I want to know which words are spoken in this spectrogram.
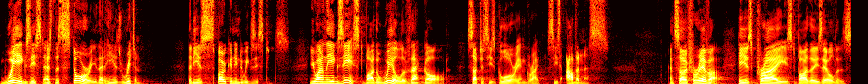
We exist as the story that he has written, that he has spoken into existence. You only exist by the will of that God, such as his glory and greatness, his otherness. And so forever he is praised by these elders.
